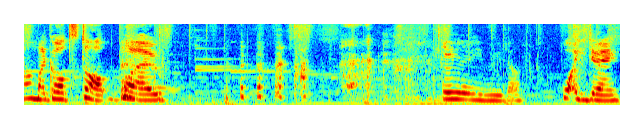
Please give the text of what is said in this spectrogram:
Oh my god, stop. Whoa. You're gonna be Rudolph. What are you doing?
